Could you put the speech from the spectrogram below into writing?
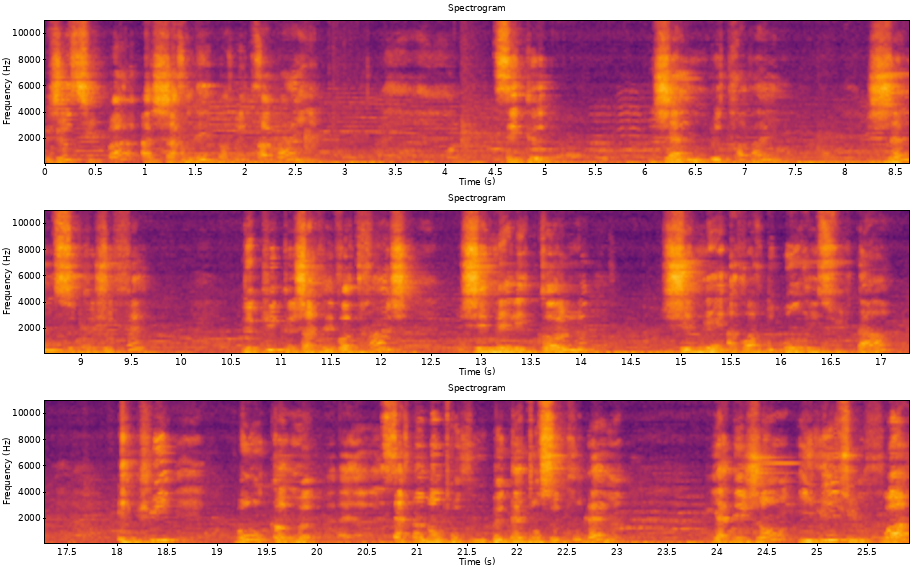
Je ne suis pas acharnée par le travail. C'est que j'aime le travail. J'aime ce que je fais. Depuis que j'avais votre âge, j'aimais l'école, j'aimais avoir de bons résultats. Et puis, bon, comme euh, certains d'entre vous peut-être ont ce problème, il y a des gens, ils lisent une fois,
